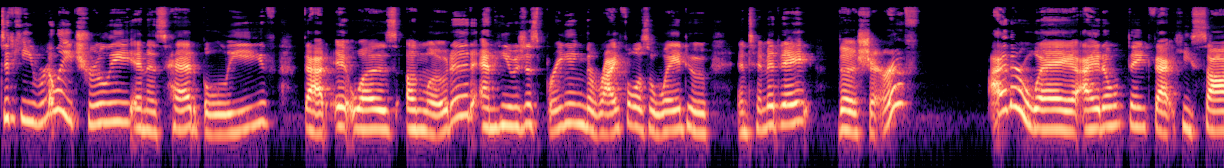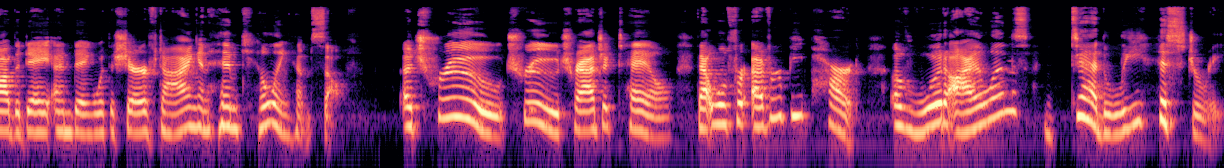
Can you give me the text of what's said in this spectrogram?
Did he really truly in his head believe that it was unloaded and he was just bringing the rifle as a way to intimidate the sheriff? Either way, I don't think that he saw the day ending with the sheriff dying and him killing himself. A true, true tragic tale that will forever be part of Wood Island's deadly history.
